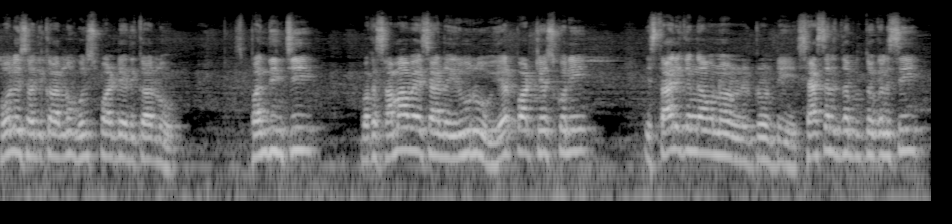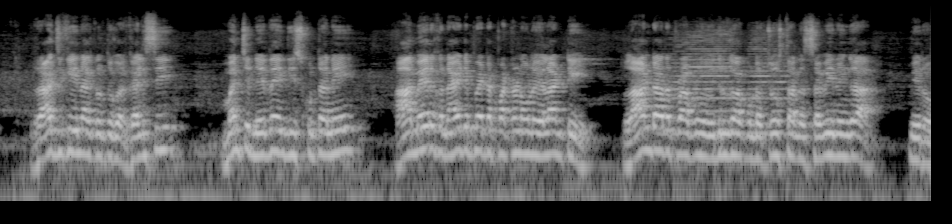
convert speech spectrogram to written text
పోలీసు అధికారులు మున్సిపాలిటీ అధికారులు స్పందించి ఒక సమావేశాన్ని ఇరువురు ఏర్పాటు చేసుకొని ఈ స్థానికంగా ఉన్నటువంటి శాసనసభ్యులతో కలిసి రాజకీయ నాయకులతో కలిసి మంచి నిర్ణయం తీసుకుంటాని ఆ మేరకు నాయుడుపేట పట్టణంలో ఎలాంటి లాండార్ ప్రాబ్లం ఎదురుకాకుండా చూస్తానని సవీనంగా మీరు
